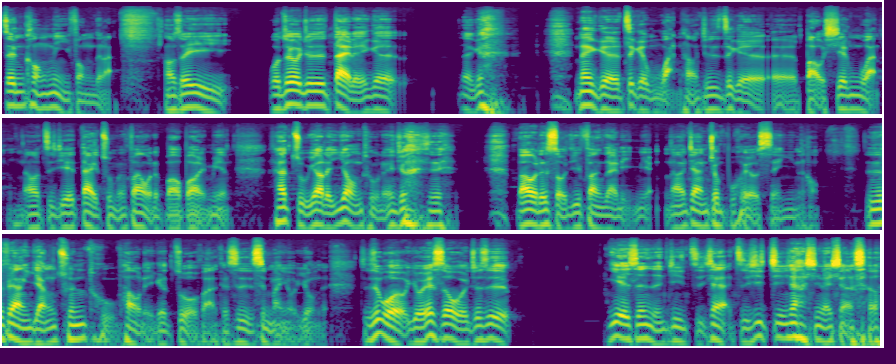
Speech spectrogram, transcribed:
真空密封的啦。好，所以我最后就是带了一个那个那个这个碗哈，就是这个呃保鲜碗，然后直接带出门放在我的包包里面。它主要的用途呢，就是 把我的手机放在里面，然后这样就不会有声音了哈。这是非常阳春土炮的一个做法，可是是蛮有用的。只是我有些时候，我就是夜深人静，仔细仔细静下心来想的时候，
